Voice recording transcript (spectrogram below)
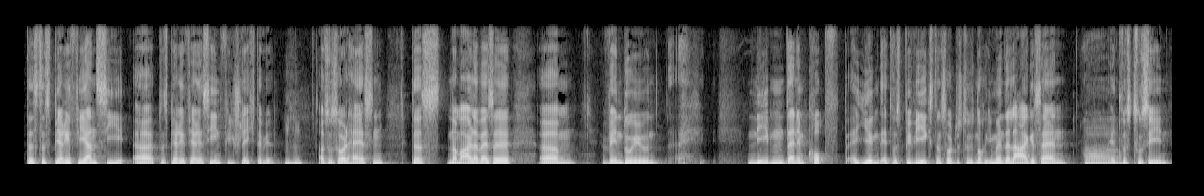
dass das, peripheren See, äh, das periphere Sehen viel schlechter wird. Mhm. Also soll heißen, dass normalerweise, ähm, wenn du neben deinem Kopf äh, irgendetwas bewegst, dann solltest du noch immer in der Lage sein, ah. etwas zu sehen.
